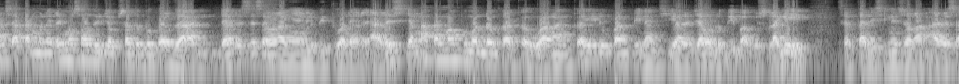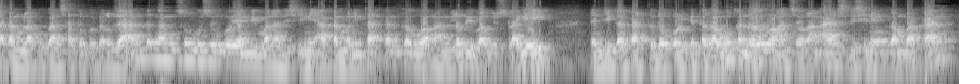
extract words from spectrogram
Aries akan menerima satu job satu pekerjaan dari seseorang yang lebih tua dari Aries yang akan mampu mendongkrak keuangan kehidupan finansial jauh lebih bagus lagi serta di sini seorang Aries akan melakukan satu pekerjaan dengan sungguh-sungguh yang di mana di sini akan meningkatkan keuangan lebih bagus lagi dan jika kartu double kita gabungkan keuangan seorang Aries di sini menggambarkan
